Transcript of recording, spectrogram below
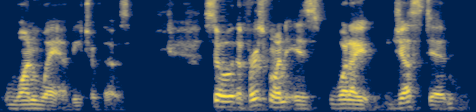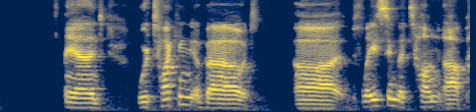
one way of each of those. So the first one is what I just did, and we're talking about uh, placing the tongue up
